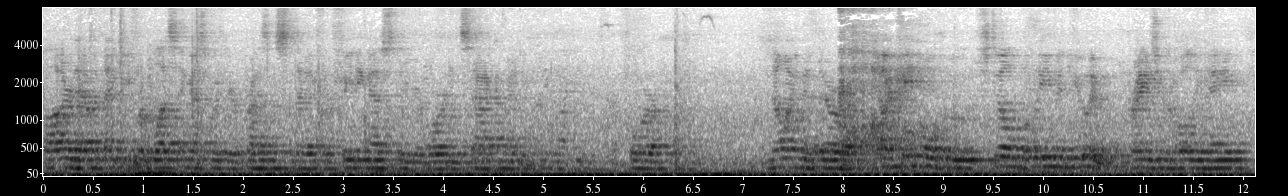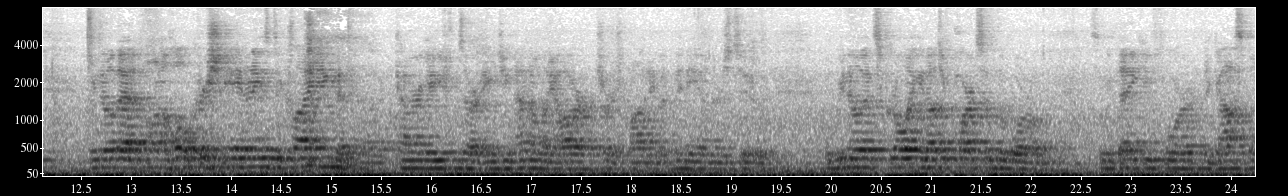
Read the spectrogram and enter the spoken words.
Father in heaven, thank you for blessing us with your presence today, for feeding us through your word and sacrament, for knowing that there are young people who still believe in you and praise your holy name. We know that on the whole, Christianity is declining, that uh, congregations are aging, not only our church body, but many others too. But we know it's growing in other parts of the world. So we thank you for the gospel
